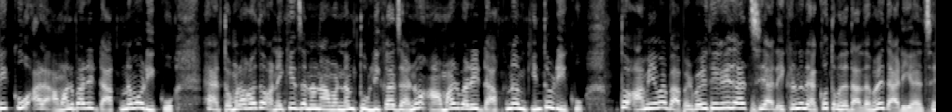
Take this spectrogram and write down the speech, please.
রিকু আর আমার বাড়ির ডাকনামও রিকু। হ্যাঁ তোমরা হয়তো অনেকেই জানো না, আমার নাম তুলিকা, জানো? আমার বাড়ির ডাকনাম কিন্তু রিকু। তো আমি আমার বাপের বাড়ি থেকেই যাচ্ছি আর এখানে দেখো তোমাদের দাদাভাই দাঁড়িয়ে আছে।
